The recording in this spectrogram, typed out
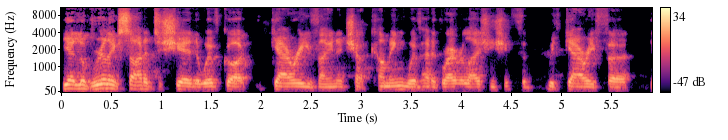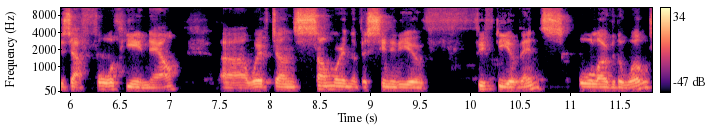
Yeah, look, really excited to share that we've got Gary Vaynerchuk coming. We've had a great relationship for, with Gary for this is our fourth year now. Uh, we've done somewhere in the vicinity of 50 events all over the world,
